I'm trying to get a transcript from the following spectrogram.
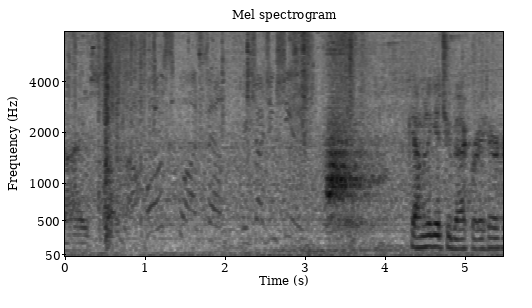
Nice. The whole squad fell. Recharging shields. Okay, I'm gonna get you back right here.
